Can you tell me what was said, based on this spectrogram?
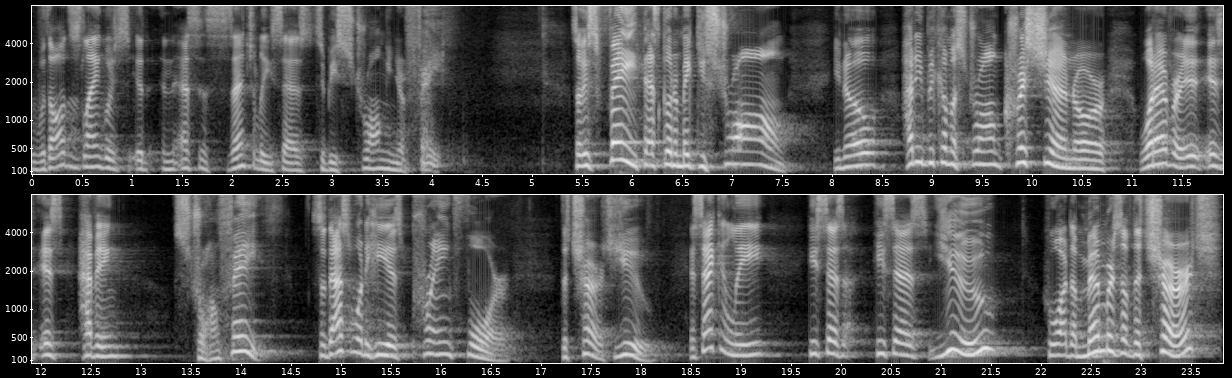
with all this language, it in essence essentially says to be strong in your faith. So it's faith that's going to make you strong. You know, how do you become a strong Christian or whatever? Is, is having strong faith. So that's what he is praying for the church, you. And secondly, he says, he says, you who are the members of the church,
